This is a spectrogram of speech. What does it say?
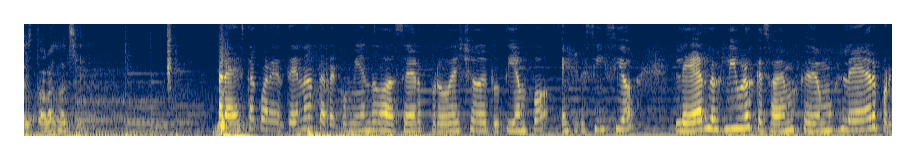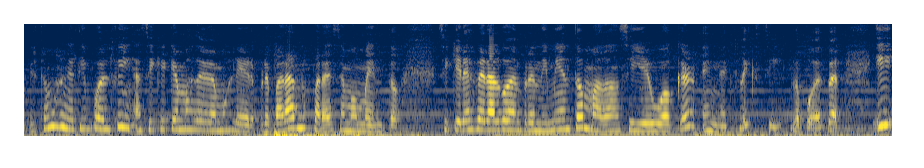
estarán al 100. Para esta cuarentena te recomiendo hacer provecho de tu tiempo, ejercicio, leer los libros que sabemos que debemos leer porque estamos en el tiempo del fin, así que ¿qué más debemos leer? Prepararnos para ese momento. Si quieres ver algo de emprendimiento, Madame C.J. Walker en Netflix, sí, lo puedes ver. Y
